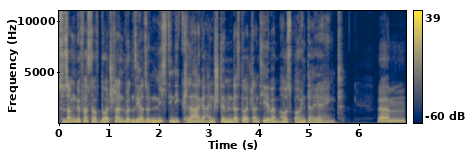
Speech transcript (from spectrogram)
Zusammengefasst auf Deutschland würden Sie also nicht in die Klage einstimmen, dass Deutschland hier beim Ausbau hinterherhängt? Ähm,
